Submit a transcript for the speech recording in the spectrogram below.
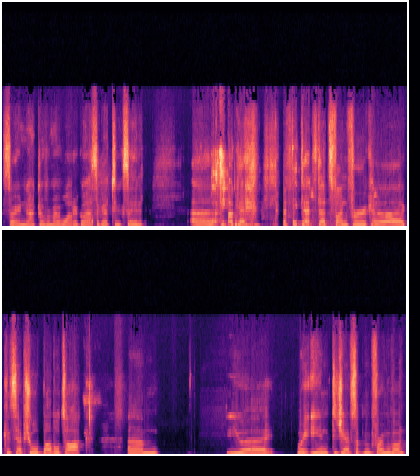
Sorry, knocked over my water glass. I got too excited. Uh, okay, I think that's that's fun for kind of uh, conceptual bubble talk. Um, you uh, wait, Ian, did you have something before I move on?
